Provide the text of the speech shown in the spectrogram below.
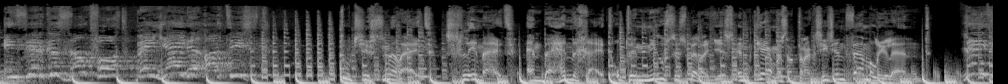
In Circus Zandvoort ben jij de artiest. Toets je snelheid, slimheid en behendigheid op de nieuwste spelletjes en kermisattracties in Familyland. Leef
